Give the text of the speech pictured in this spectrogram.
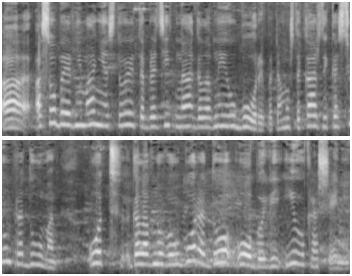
А особое внимание стоит обратить на головные уборы, потому что каждый костюм продуман от головного убора до обуви и украшений.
